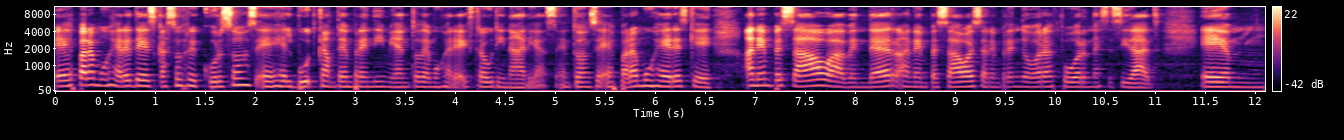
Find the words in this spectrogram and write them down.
Es para mujeres de escasos recursos, es el bootcamp de emprendimiento de mujeres extraordinarias. Entonces, es para mujeres que han empezado a vender, han empezado a ser emprendedoras por necesidad. Em,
